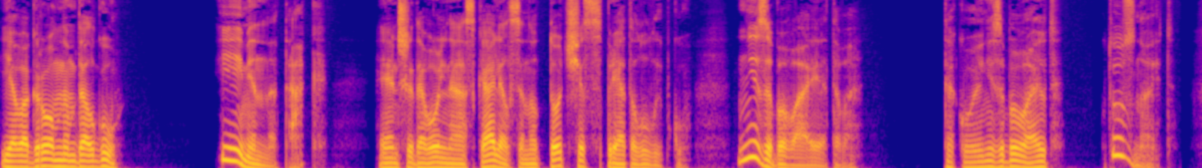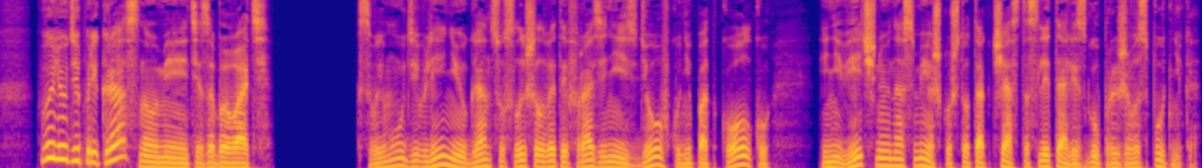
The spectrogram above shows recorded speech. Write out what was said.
Я в огромном долгу». «Именно так». Энши довольно оскалился, но тотчас спрятал улыбку. «Не забывай этого». «Такое не забывают. Кто знает. Вы, люди, прекрасно умеете забывать». К своему удивлению, Ганс услышал в этой фразе не издевку, не подколку и не вечную насмешку, что так часто слетали с губ рыжего спутника.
